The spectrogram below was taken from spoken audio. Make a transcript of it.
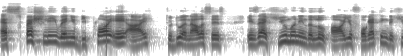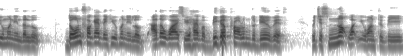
especially when you deploy AI to do analysis? Is there a human in the loop, or are you forgetting the human in the loop? Don't forget the human loop. Otherwise, you have a bigger problem to deal with, which is not what you want to be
